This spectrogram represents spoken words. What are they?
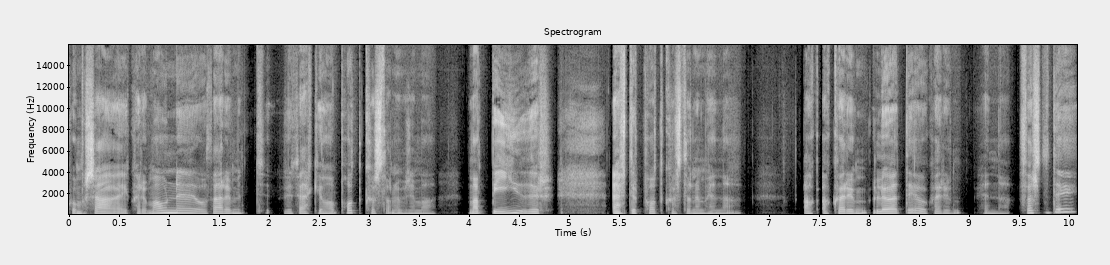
Koma að saga í hverju mánu og það er einmitt, við þekkjum á podcastunum sem að maður býður eftir podcastunum hérna á, á hverjum lögati og hverjum hérna förstu degi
